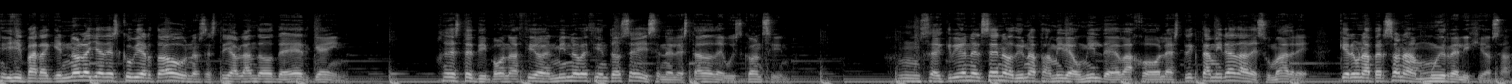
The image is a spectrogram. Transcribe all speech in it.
Y para quien no lo haya descubierto aún, os estoy hablando de Ed Gein, este tipo nació en 1906 en el estado de Wisconsin. Mm, se crió en el seno de una familia humilde bajo la estricta mirada de su madre, que era una persona muy religiosa.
